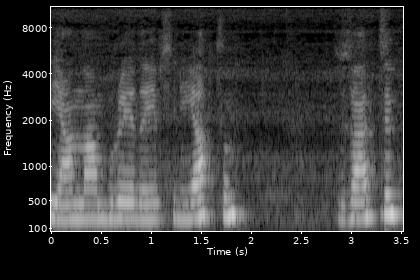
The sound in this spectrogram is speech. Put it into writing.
Bir yandan buraya da hepsini yaptım. Düzelttim.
